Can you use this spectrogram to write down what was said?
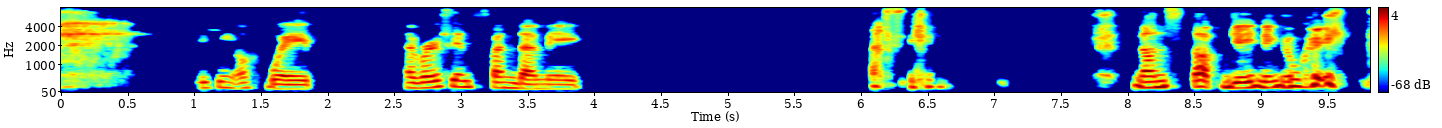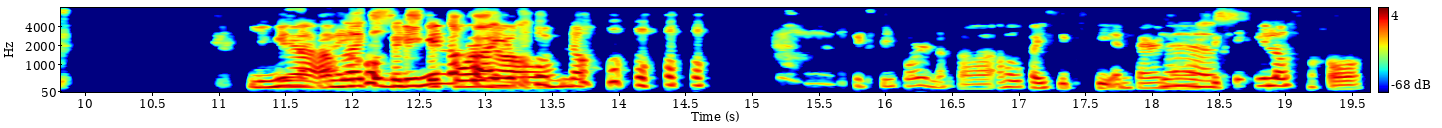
Speaking of weight, ever since pandemic, as in, non-stop gaining weight. Lingin Yeah, na I'm like ko, lingin na 64 kayo now. ko na. 64 na ka. Ako kay 60 in fairness. Yes. 60 kilos ako.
